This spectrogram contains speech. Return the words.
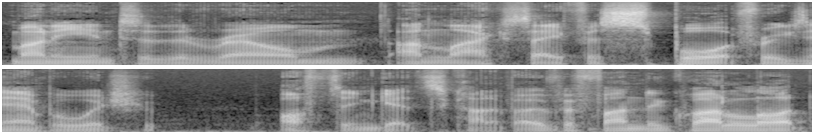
money into the realm, unlike, say, for sport, for example, which often gets kind of overfunded quite a lot,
